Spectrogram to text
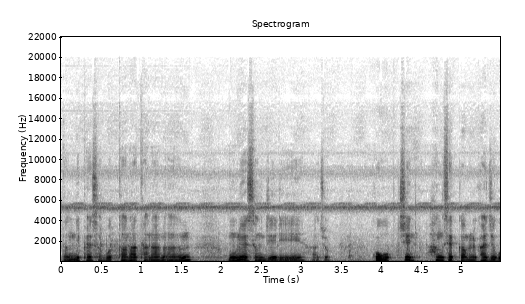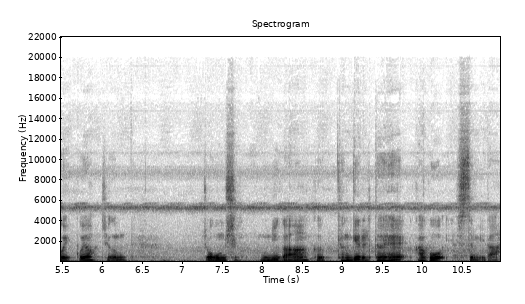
떡잎에서부터 나타나는 문의 성질이 아주 고급진 황색감을 가지고 있고요. 지금 조금씩 무늬가 그 경계를 더해 가고 있습니다.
